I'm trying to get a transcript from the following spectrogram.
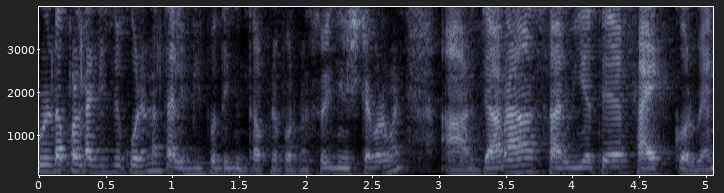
উল্টাপাল্টা কিছু করে না, তাহলে বিপদে কিন্তু আপনি পড়বেন। সো এই জিনিসটা করবেন। আর যারা সার্বিয়াতে ফ্লাইট করবেন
